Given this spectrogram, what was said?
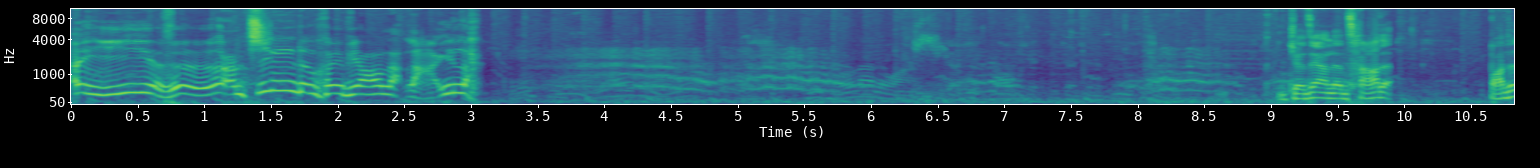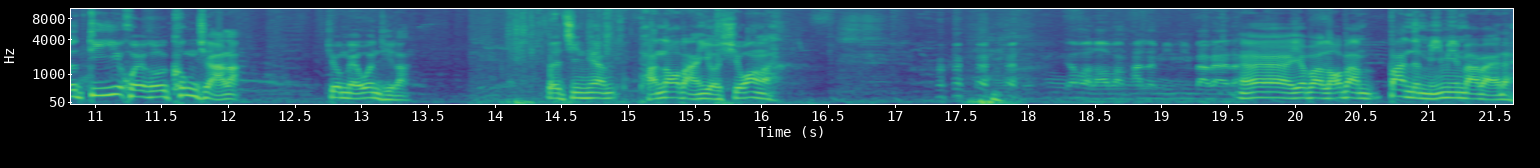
哎呀，金灯黑漂了，来了！就这样的插着，把这第一回合控起来了，就没问题了。这今天盘老板有希望了。要把老板盘的明明白白的。哎，要把老板办的明明白白的。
